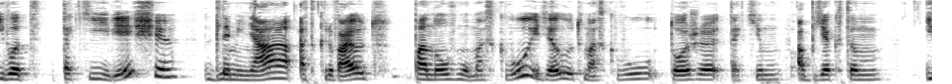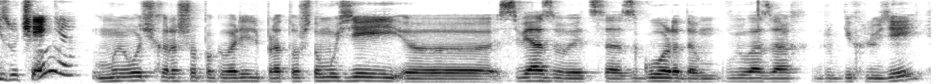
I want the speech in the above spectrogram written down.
И вот такие вещи для меня открывают по-новому Москву и делают Москву тоже таким объектом изучения. Мы очень хорошо поговорили про то, что музей э, связывается с городом в глазах других людей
